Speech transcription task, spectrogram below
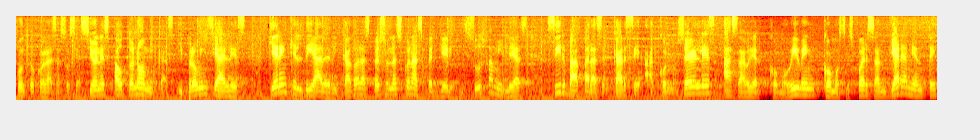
junto con las asociaciones autonómicas y provinciales, quieren que el día dedicado a las personas con Asperger y sus familias sirva para acercarse a conocerles, a saber cómo viven, cómo se esfuerzan diariamente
